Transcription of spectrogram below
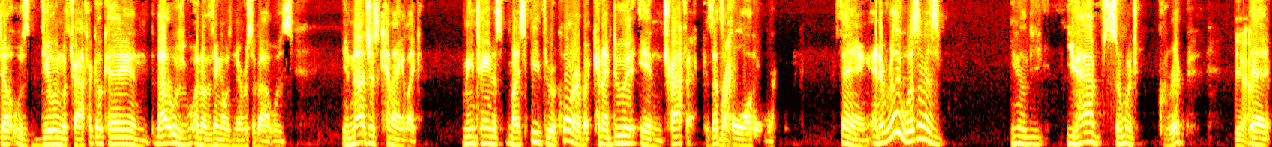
dealt was dealing with traffic okay. And that was another thing I was nervous about was you know not just can I like maintain a my speed through a corner, but can I do it in traffic? Because that's Right. a whole other thing. And it really wasn't as you know you, you have so much grip Yeah. that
